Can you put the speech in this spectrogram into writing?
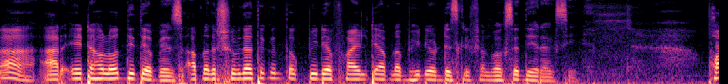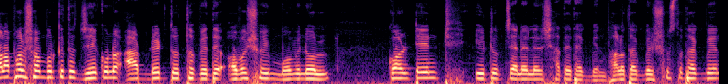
হ্যাঁ? আর এটা হলো দ্বিতীয় পেজ আপনাদের সুবিধার্থে কিন্তু পিডিএফ ফাইলটি আপনার ভিডিও ডিসক্রিপশন বক্সে দিয়ে রাখছি। ফলাফল সম্পর্কিত যে কোনো আপডেট তথ্য পেতে অবশ্যই মমিনুল কন্টেন্ট ইউটিউব চ্যানেলের সাথে থাকবেন। ভালো থাকবেন, সুস্থ থাকবেন।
